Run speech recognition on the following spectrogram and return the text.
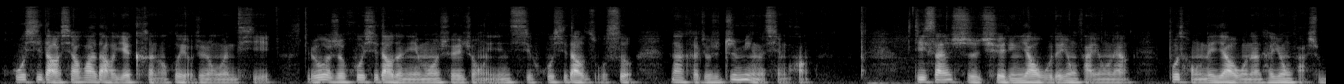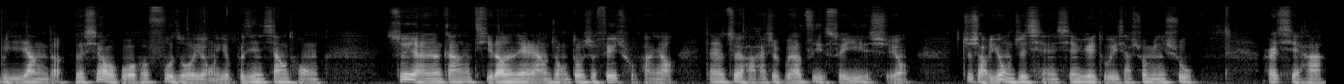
呼吸道、消化道也可能会有这种问题。如果是呼吸道的黏膜水肿引起呼吸道阻塞，那可就是致命的情况。第三是确定药物的用法用量，不同的药物呢，它用法是不一样的，它的效果和副作用也不尽相同。虽然呢，刚刚提到的那两种都是非处方药，但是最好还是不要自己随意的使用，至少用之前先阅读一下说明书。而且哈，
